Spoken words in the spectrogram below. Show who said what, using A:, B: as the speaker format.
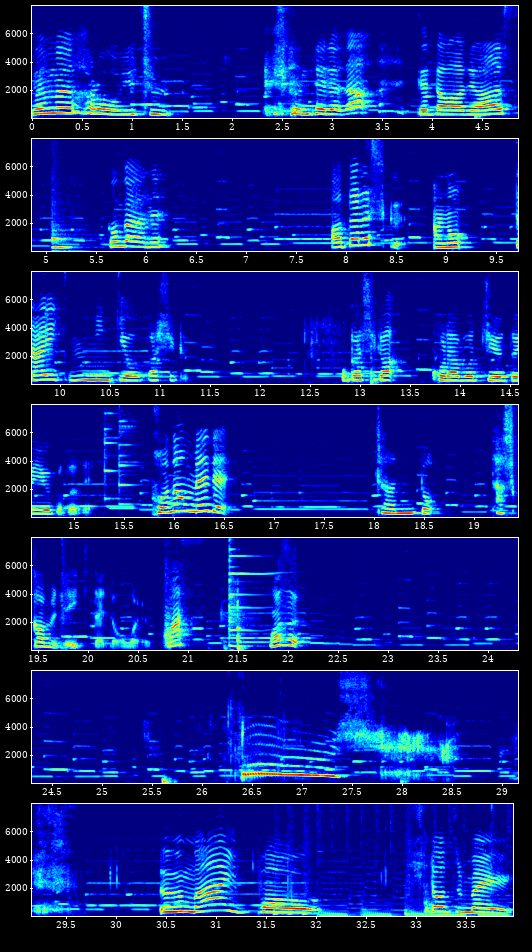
A: ムムハロー YouTube チャンネルのグッドでます。今回はね、新しく、あの、大人気お菓子が、お菓子がコラボ中ということで、この目で、ちゃんと確かめていきたいと思います。まず、い棒一つ目。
